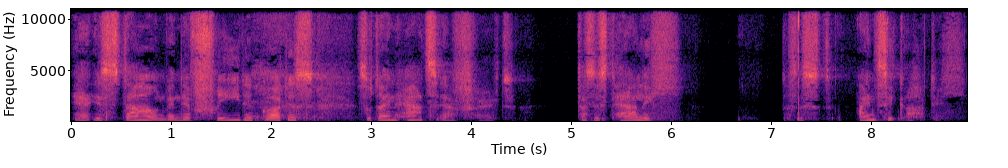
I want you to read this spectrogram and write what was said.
er ist da. Und wenn der Friede Gottes so dein Herz erfüllt, das ist herrlich. Das ist einzigartig.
